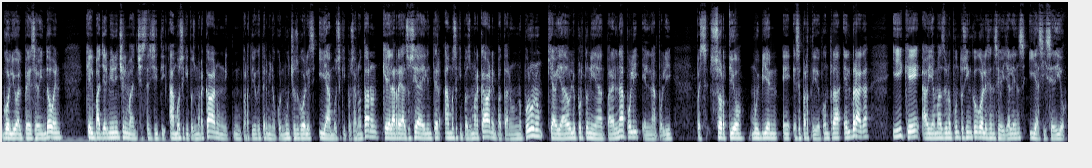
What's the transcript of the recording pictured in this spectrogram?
goleó al PSV Eindhoven. Que el Bayern Múnich y el Manchester City, ambos equipos marcaban, un, partido que terminó con muchos goles y ambos equipos anotaron. Que la Real Sociedad y el Inter, ambos equipos marcaban, empataron uno por uno. Que había doble oportunidad para el Napoli. El Napoli pues sortió muy bien eh, ese partido contra el Braga y que había más de 1.5 goles en Sevilla Lens y así se dio.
